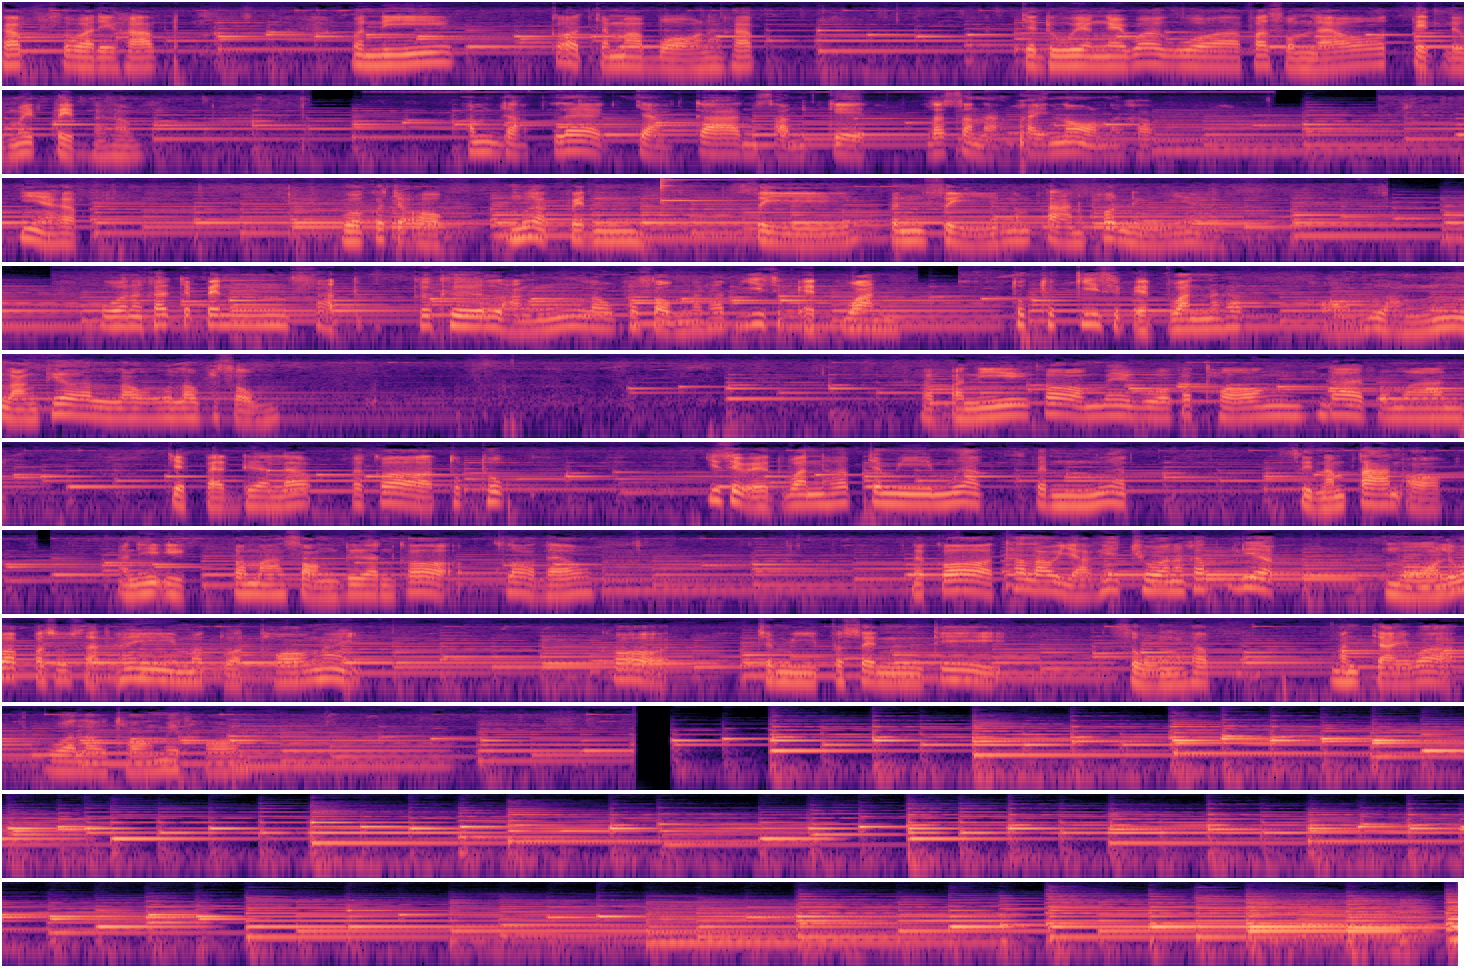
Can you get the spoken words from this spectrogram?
ครับสวัสดีครับ วันนี้ก็จะมาบอกนะครับ จะดูยังไงว่าวัวผสมแล้วติดหรือไม่ติดนะครับอันดับแรกจากการสังเกตลักษณะภายนอกนะครับ นี่ครับวัวก็จะออกเมือกเป็นสีเป็นสีน้ำตาลข้นอย่างนี้วัวนะครับจะเป็นสัตว์ก็คือหลังเราผสมนะครับ 21 วัน ทุกๆ 21 วันนะครับ ของหลังหลังที่เราเราผสม ครับอันนี้ก็แม่วัวก็ท้องได้ประมาณ7-8เดือนแล้ว แล้วก็ทุกๆ21วันครับ จะมีเมือกเป็นเมือกสีน้ำตาลออก อันนี้อีกประมาณ2เดือนก็คลอดแล้ว แล้วก็ถ้าเราอยากให้ชัวร์นะครับ เรียกหมอหรือว่าปศุสัตว์ให้มาตรวจท้องให้ ก็จะมีเปอร์เซ็นต์ที่สูงนะครับ มั่นใจว่าวัวเราท้องไม่ท้อง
